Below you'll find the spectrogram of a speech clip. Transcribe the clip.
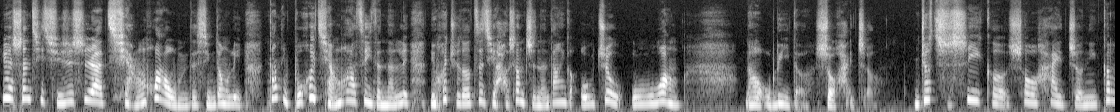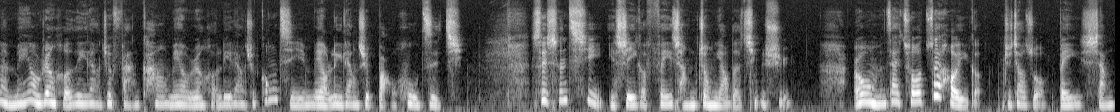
因为生气其实是要强化我们的行动力。当你不会强化自己的能力，你会觉得自己好像只能当一个无助、无望，然后无力的受害者。你就只是一个受害者，你根本没有任何力量去反抗，没有任何力量去攻击，没有力量去保护自己。所以生气也是一个非常重要的情绪，而我们再说最后一个，就叫做悲伤。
